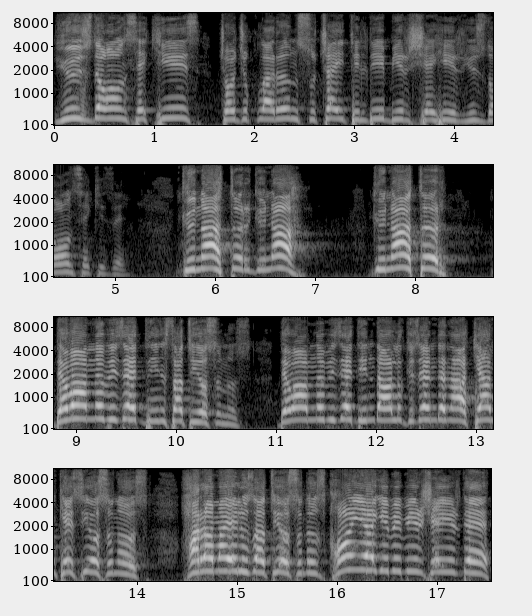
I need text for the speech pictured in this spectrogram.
yüzde on sekiz çocukların suça itildiği bir şehir yüzde on sekizi. Günahtır günah. Günahtır. Devamlı bize din satıyorsunuz. Devamlı bize dindarlık üzerinden ahkam kesiyorsunuz. Harama el uzatıyorsunuz. Konya gibi bir şehirde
